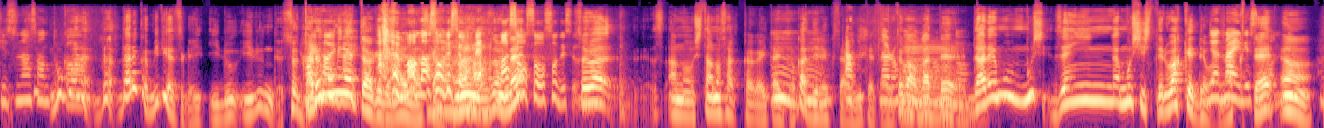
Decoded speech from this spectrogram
リスナーさんとか。僕はねだ誰か見るやつがいるいるんです。それ誰も見ないってわけじゃないですか。まあまあそうですよね、んまあそうそうそうですよね。それはあの下の作家がいたりとか、うんうんディレクターが見てたりとあか分かって誰も無視全員が無視してるわけではないくですよね、てうん。うんう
